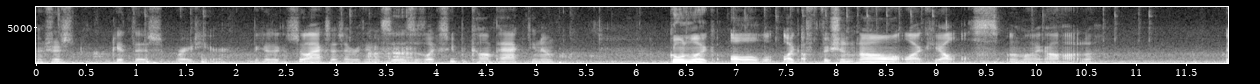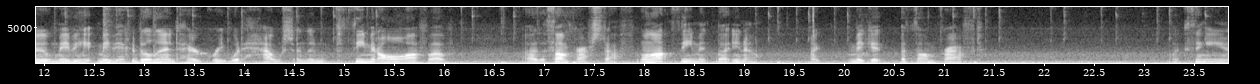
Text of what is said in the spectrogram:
Let's just get this right here. Because I can still access everything. So this is like super compact, you know? Going like all like efficient now. Like, yes. Oh my god. Ooh, maybe maybe I could build an entire Greatwood house and then theme it all off of uh, the Thaumcraft stuff. Well, not theme it, but you know, like make it a Thaumcraft like thingy.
